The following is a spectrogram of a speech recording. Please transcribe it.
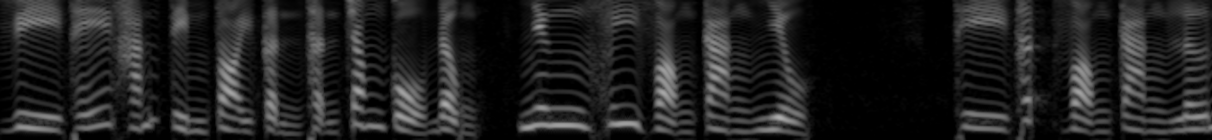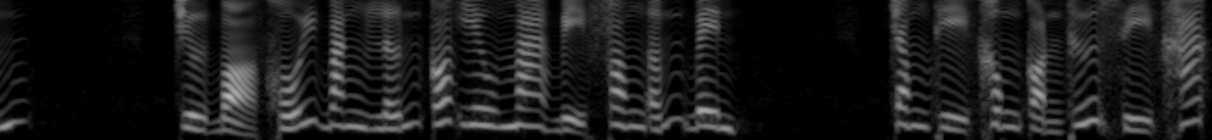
Vì thế hắn tìm tòi cẩn thận trong cổ động, nhưng hy vọng càng nhiều. Thì thất vọng càng lớn. Trừ bỏ khối băng lớn có yêu ma bị phong ấm bên. Trong thì không còn thứ gì khác.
